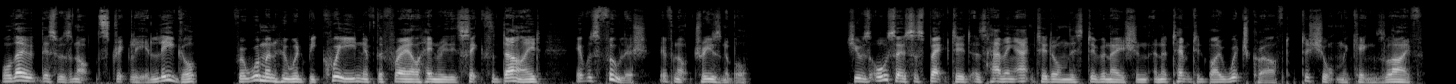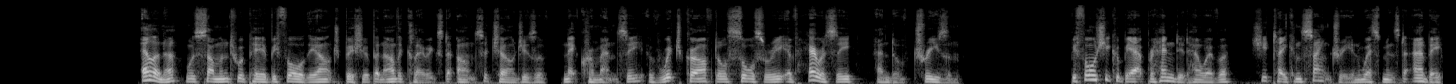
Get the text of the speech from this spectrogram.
Although this was not strictly illegal, for a woman who would be queen if the frail Henry VI died, it was foolish, if not treasonable. She was also suspected as having acted on this divination and attempted by witchcraft to shorten the king's life. Eleanor was summoned to appear before the Archbishop and other clerics to answer charges of necromancy, of witchcraft or sorcery, of heresy, and of treason. Before she could be apprehended, however, she had taken sanctuary in Westminster Abbey.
